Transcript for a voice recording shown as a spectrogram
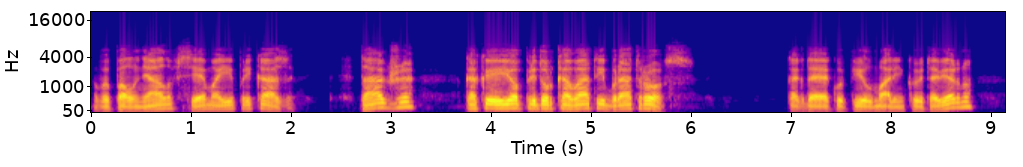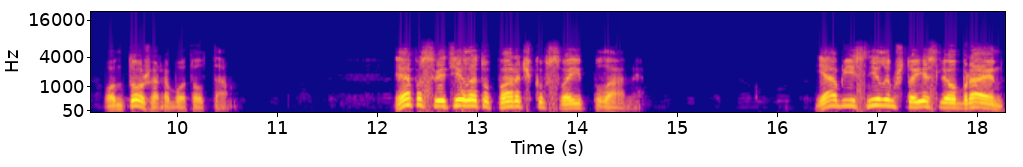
выполняла все мои приказы. Так же, как и ее придурковатый брат Росс. Когда я купил маленькую таверну, он тоже работал там. Я посвятил эту парочку в свои планы. Я объяснил им, что если О'Брайен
